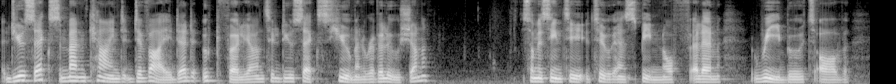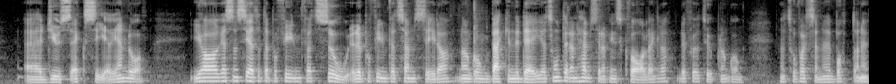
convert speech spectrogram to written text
Deus Ex Mankind Divided, uppföljaren till Deus Ex Human Revolution. Som i sin tur är en spin-off, eller en reboot av eh, Deus Ex-serien då. Jag har recenserat detta på Filmfett Sol, eller på Filmfetts hemsida, någon gång back in the day. Jag tror inte den hemsidan finns kvar längre. Det får jag ta upp någon gång. Jag tror faktiskt den är borta nu.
